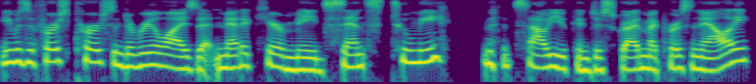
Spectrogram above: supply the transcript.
He was the first person to realize that Medicare made sense to me. That's how you can describe my personality.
